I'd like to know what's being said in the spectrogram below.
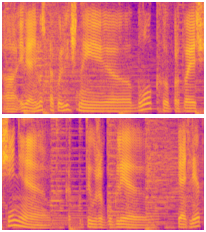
Э, Илья, немножко такой личный э, блог про твои ощущения. Вот, как ты уже в Гугле 5 лет,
